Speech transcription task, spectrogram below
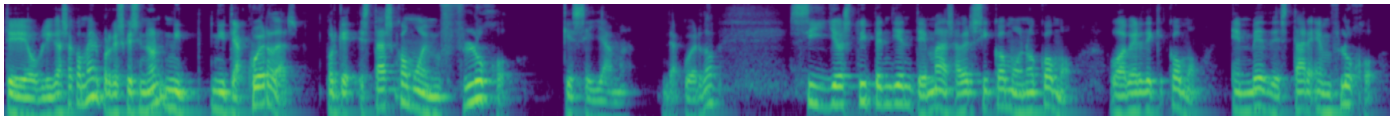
te obligas a comer, porque es que si no, ni, ni te acuerdas, porque estás como en flujo, que se llama, ¿de acuerdo? Si yo estoy pendiente más a ver si como o no como, o a ver de qué como, en vez de estar en flujo,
